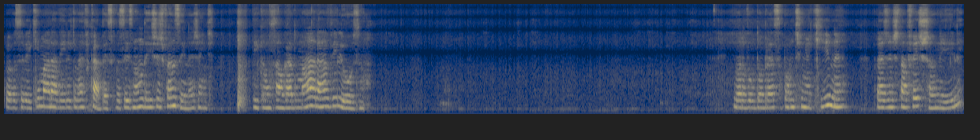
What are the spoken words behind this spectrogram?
Pra você ver que maravilha que vai ficar. Peço que vocês não deixem de fazer, né, gente? Fica um salgado maravilhoso. Agora vou dobrar essa pontinha aqui, né? Pra gente estar tá fechando ele.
